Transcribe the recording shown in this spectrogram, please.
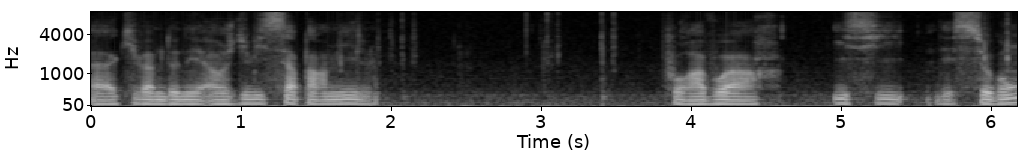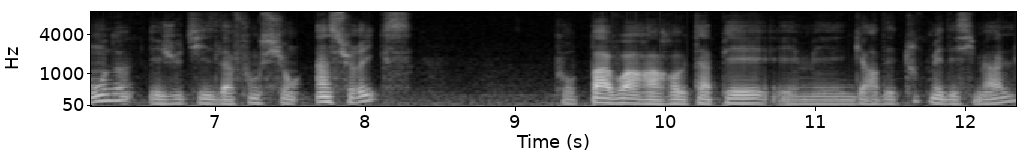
euh, qui va me donner, alors je divise ça par 1000 pour avoir ici des secondes, et j'utilise la fonction 1 sur x, pour pas avoir à retaper et garder toutes mes décimales.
